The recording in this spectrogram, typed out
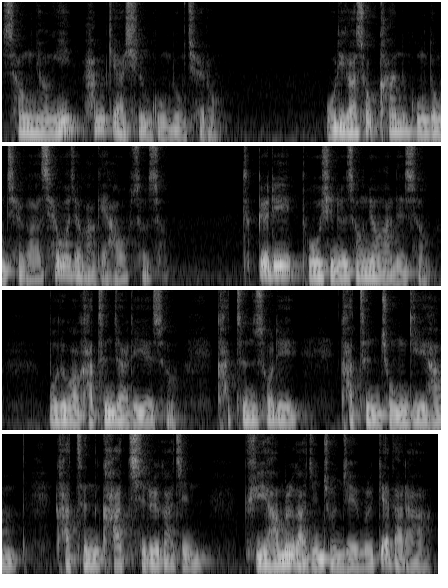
성령이 함께 하시는 공동체로 우리가 속한 공동체가 세워져 가게 하옵소서. 특별히 도우시는 성령 안에서 모두가 같은 자리에서 같은 소리, 같은 존귀함, 같은 가치를 가진 귀함을 가진 존재임을 깨달아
